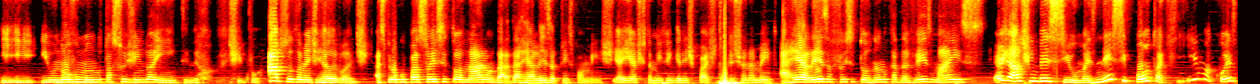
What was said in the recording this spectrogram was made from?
e, e, e o novo mundo tá surgindo aí, entendeu? Tipo, absolutamente irrelevante. As preocupações se tornaram da, da realeza, principalmente. E aí acho que também vem grande parte do questionamento. A realeza foi se tornando cada vez mais. Eu já acho imbecil, mas nesse ponto aqui, uma coisa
